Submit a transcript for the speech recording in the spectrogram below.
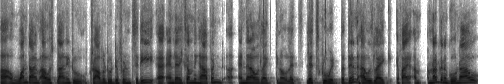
uh, one time I was planning to travel to a different city, uh, and like something happened, uh, and then I was like, you know, let's let's screw it. But then I was like, if I I'm, I'm not gonna go now,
